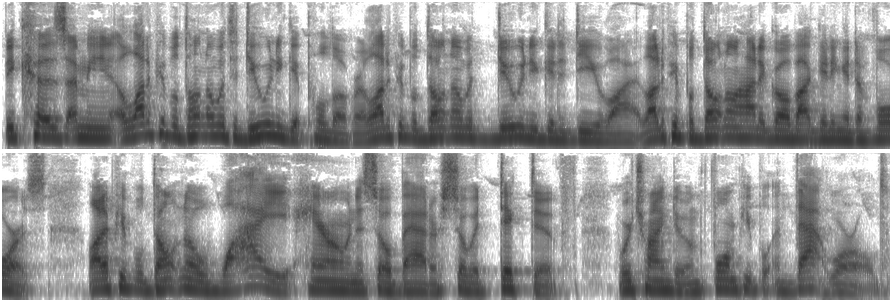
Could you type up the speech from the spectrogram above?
because I mean, a lot of people don't know what to do when you get pulled over. A lot of people don't know what to do when you get a DUI. A lot of people don't know how to go about getting a divorce. A lot of people don't know why heroin is so bad or so addictive. We're trying to inform people in that world.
